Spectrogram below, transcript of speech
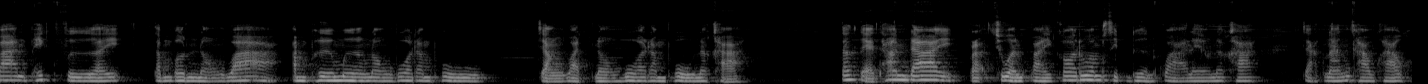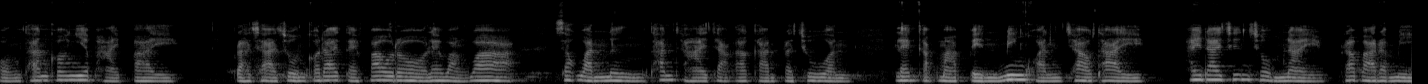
บ้านเพกเฟือยตำบลหนองว่าอำเภอเมืองหนองบัวลำพู จังหวัดหนองบัวลำพูนะคะ ตั้งแต่ท่านได้ประชวรไปก็ร่วมสิบเดือนกว่าแล้วนะคะ จากนั้นข่าวข่าวของท่านก็เงียบหายไป ประชาชนก็ได้แต่เฝ้ารอและหวังว่า สักวันหนึ่งท่านจะหายจากอาการประชวรและกลับมาเป็นมิ่งขวัญชาวไทย ให้ได้ชื่นชมในพระบารมี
